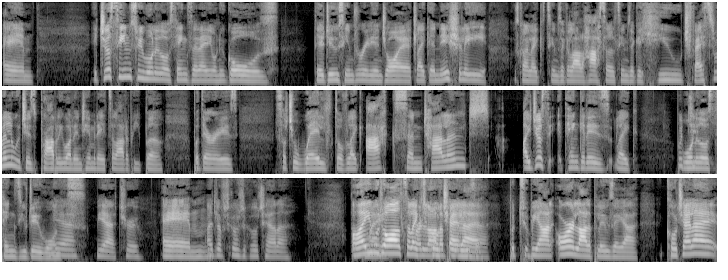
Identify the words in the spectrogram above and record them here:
Um, it just seems to be one of those things that anyone who goes, they do seem to really enjoy it. Like initially, it was kind of like it seems like a lot of hassle. It seems like a huge festival, which is probably what intimidates a lot of people. But there is such a wealth of like acts and talent. I just think it is like But one do- of those things you do once. yeah, true. Um, I'd love to go to Coachella. I That's would also like to Coachella, but to be honest, or Lollapalooza, yeah. Coachella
